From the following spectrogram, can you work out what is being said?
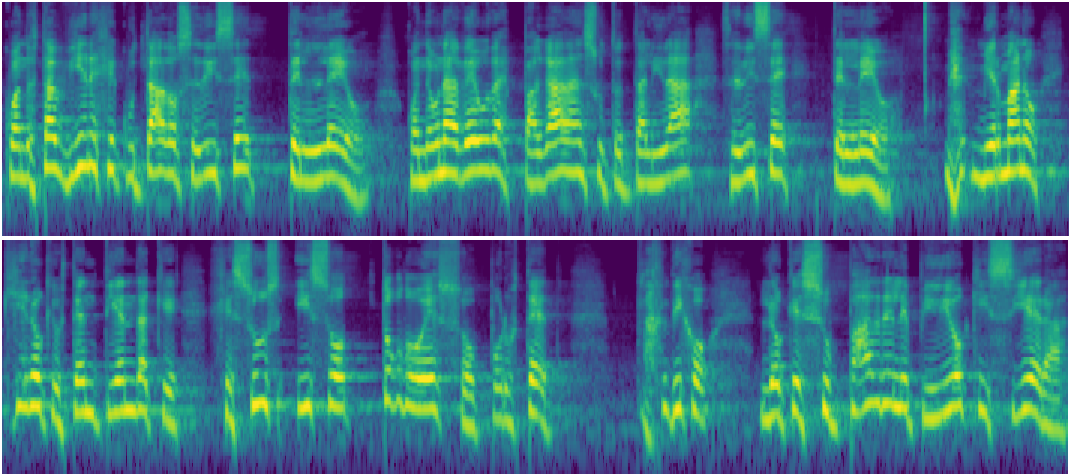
cuando está bien ejecutado se dice, te leo. Cuando una deuda es pagada en su totalidad, se dice, te leo. Mi hermano, quiero que usted entienda que Jesús hizo todo eso por usted. Dijo, lo que su padre le pidió que hiciera,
